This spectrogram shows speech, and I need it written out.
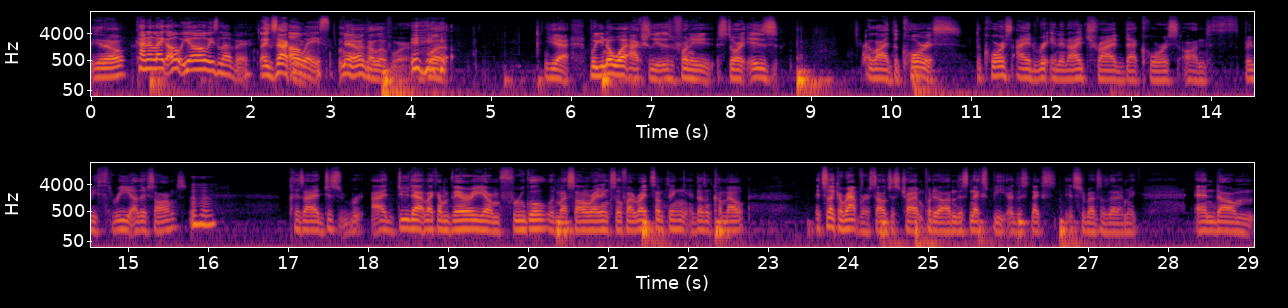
yeah, you know, Kind of like, oh, you always love her. exactly. Always. Yeah, I always got love for her. But yeah, but you know what? Actually, is a funny story. Is I lied. The chorus, the chorus I had written, and I tried that chorus on th- maybe three other songs. Mm-hmm. Cause I just I do that like I'm very um frugal with my songwriting. So if I write something, it doesn't come out. It's like a rap verse. I'll just try and put it on this next beat or this next instrumental that I make, and um.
